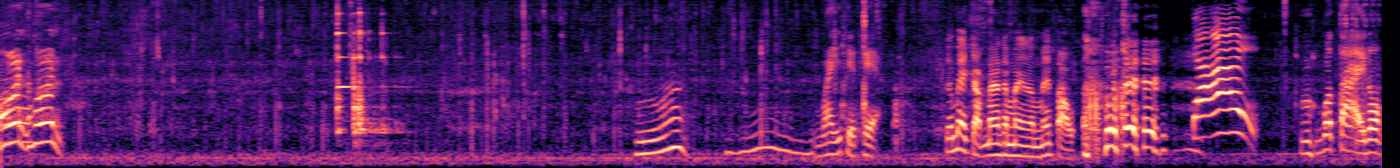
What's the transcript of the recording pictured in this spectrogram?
ฮ้อนฮ้อนหืมอืมไว้แท้แล้วแม่จับมาทำไมเราไม่เป่าได้ๆบ่ตายดอก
